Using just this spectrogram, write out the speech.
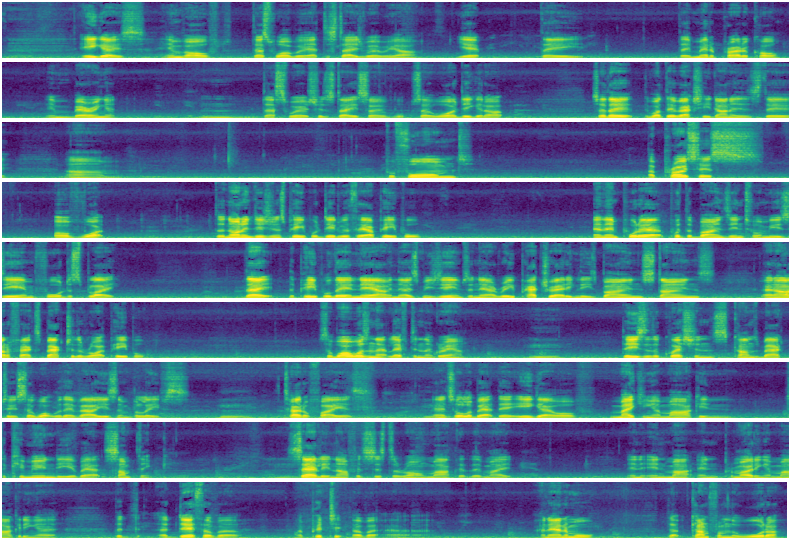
egos involved. That's why we're at the stage where we are. Yep, they they met a protocol in burying it, and that's where it should stay. So so why dig it up? So they what they've actually done is they um, performed a process of what the non-indigenous people did with our people and then put out put the bones into a museum for display. They the people there now in those museums are now repatriating these bones, stones, and artifacts back to the right people. So why wasn't that left in the ground? Mm, These are the questions comes back to. So what were their values and beliefs? mm, Total failures, and it's all about their ego of making a mark in the community about something. Sadly enough, it's just the wrong mark that they've made in in, mar- in promoting and marketing a the a death of a a parti- of a uh, an animal that come from the water.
